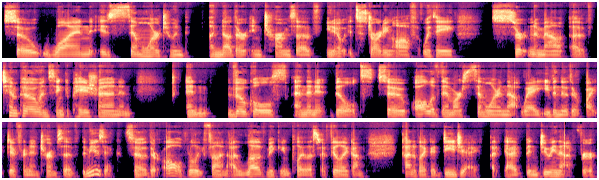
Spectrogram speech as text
So one is similar to an, another in terms of, you know, it's starting off with a certain amount of tempo and syncopation and and vocals and then it builds. So all of them are similar in that way, even though they're quite different in terms of the music. So they're all really fun. I love making playlists. I feel like I'm kind of like a DJ. I, have been doing that for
